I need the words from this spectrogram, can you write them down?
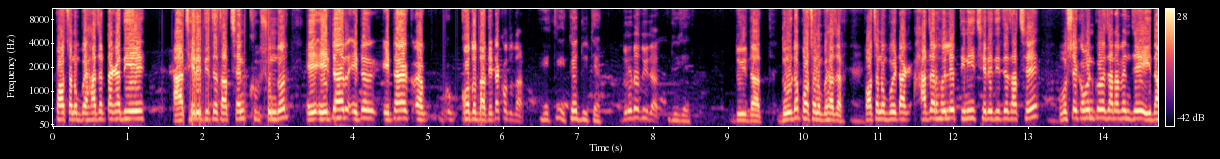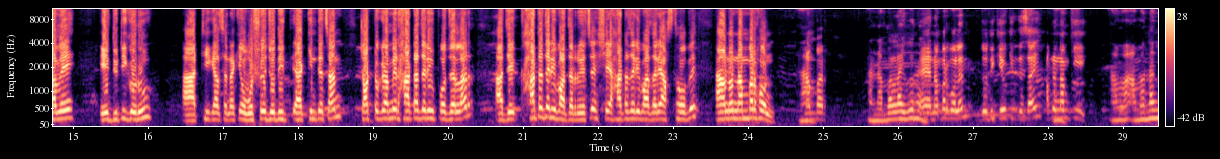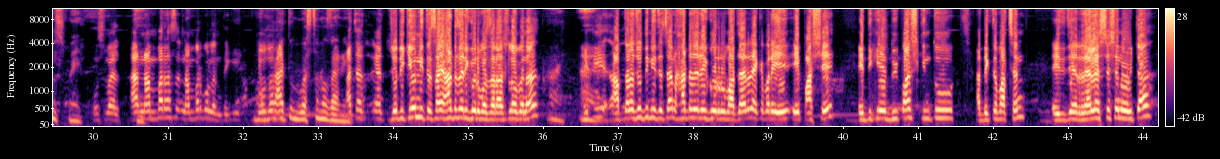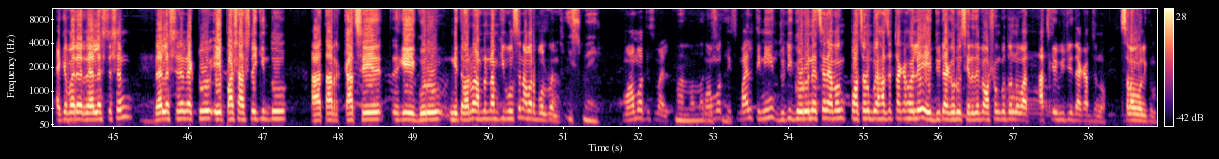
পঁচানব্বই হাজার টাকা দিয়ে ছেড়ে দিতে চাচ্ছেন। খুব সুন্দর। এটার এটার এটা কত দাঁত? এটা কত দাঁত? এটা- দুইটা দুটোটা দুই দাঁত? দুইটা দুই দাঁত। দুটোটা পঁচানব্বই হাজার। পঁচানব্বই টাকা হাজার হলে তিনি ছেড়ে দিতে চাচ্ছে। অবশ্যই কমেন্ট করে জানাবেন যে এই দামে এই দুটি গরু ঠিক আছে নাকি? অবশ্যই যদি কিনতে চান চট্টগ্রামের হাটাজারি উপজেলার যে হাটাজারি বাজার রয়েছে সেই হাটাজারি বাজারে আসতে হবে। আর ওনার নাম্বার ফোন। নাম্বার। নাম্বার লাগবে না? হ্যাঁ নাম্বার বলেন যদি কেউ কিনতে চাই আপনার নাম কি? আমার আমার নাম ইসমাইল। উসমাইল আর নাম্বার আছে নাম্বার বলেন দেখি। কেউ নাম্বার যদি- না জানি। আচ্ছা যদি কেউ নিতে চায় হাটাজারি গরু বাজার আসলে হবে না? হ্যাঁ, এটি আপনারা যদি নিতে চান হাটাজারি গরুর বাজারের একেবারে এই পাশে এদিকে দুই পাশ কিন্তু দেখতে পাচ্ছেন এই যে রেল স্টেশন ওইটা একেবারে রেল স্টেশন। রেল স্টেশন একটু এই পাশে আসলে কিন্তু তার কাছে থেকে গরু নিতে পারবেন আপনার নাম কি বলছেন? আবার বলবেন। ইসমাইল। মোহাম্মদ ইসমাইল। মোহাম্মদ ইসমাইল তিনি দুটি গরু এনেছেন এবং পঁচানব্বই হাজার টাকা হলে এই দুইটা গরু ছেড়ে দেবে। অসংখ্য ধন্যবাদ আজকের ভিডিও দেখার জন্য। সালাম আলাইকুম।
